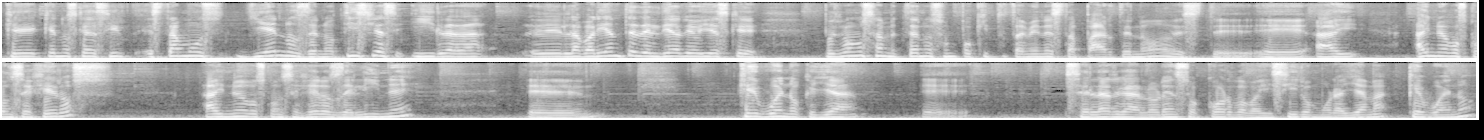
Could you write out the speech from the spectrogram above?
¿qué, nos queda decir? Estamos llenos de noticias y la, la variante del día de hoy es que pues vamos a meternos un poquito también en esta parte, ¿no? Este, hay, hay nuevos consejeros, hay nuevos consejeros del INE. Qué bueno que ya se larga Lorenzo Córdoba y Ciro Murayama, qué bueno,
